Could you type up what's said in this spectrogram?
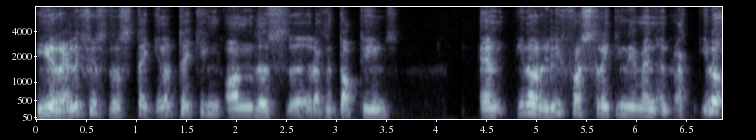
he relishes this take, you know, taking on this uh, like the top teams, and you know, really frustrating them and, and, like you know,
